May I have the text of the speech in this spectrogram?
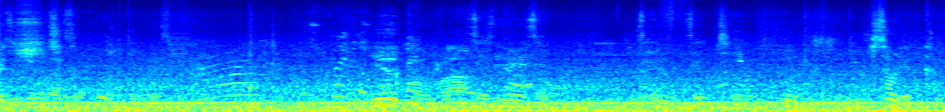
クイズ。どうだすゆうくんは全然一人で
